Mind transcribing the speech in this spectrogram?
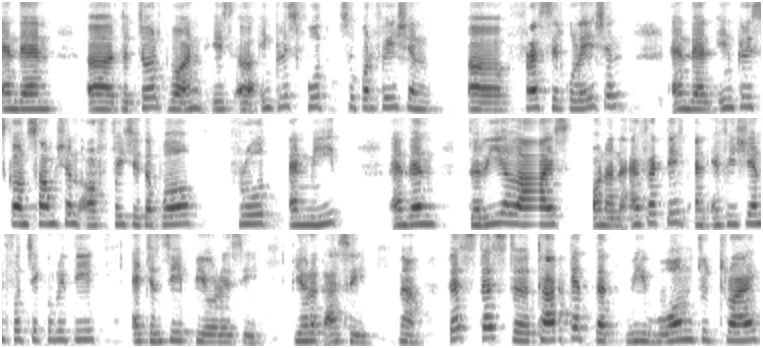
and then uh, the third one is uh, increase food supervision uh, fresh circulation and then increase consumption of vegetable fruit and meat and then the realize on an effective and efficient food security agency bureaucracy bureaucracy now, that's that's the target that we want to try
